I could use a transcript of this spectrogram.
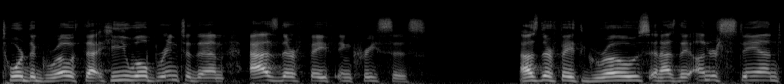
toward the growth that he will bring to them as their faith increases. As their faith grows and as they understand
